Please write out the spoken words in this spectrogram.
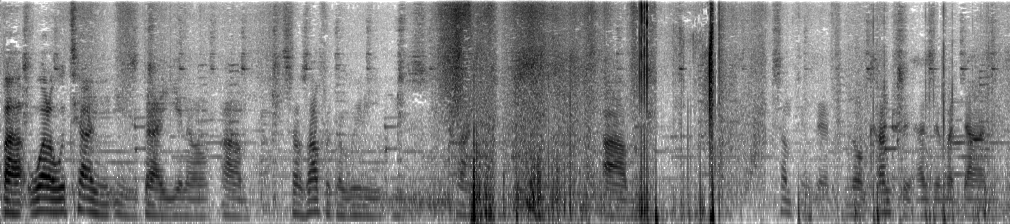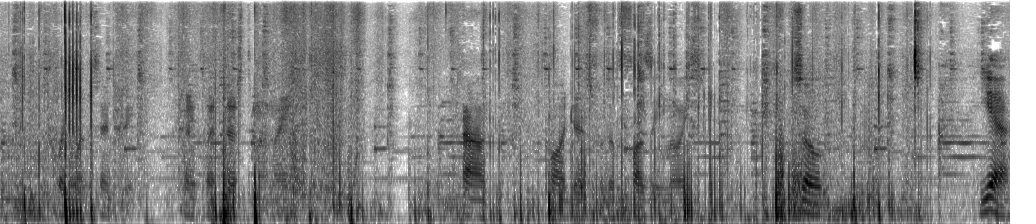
but what I will tell you is that you know um, South Africa really is trying to do um, something that no country has ever done in the 21st century. To adjust to my mic. Apologize for the fuzzy noise. So, yeah.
